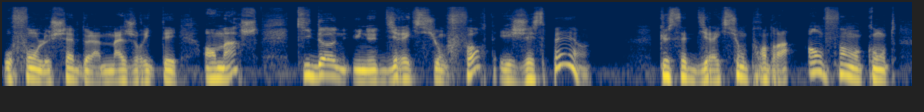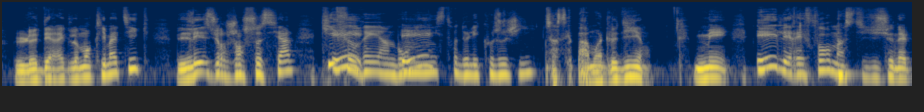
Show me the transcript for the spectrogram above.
au fond, le chef de la majorité en marche, qui donne une direction forte, et j'espère que cette direction prendra enfin en compte le dérèglement climatique, les urgences sociales. Qui et- ferait un bon et- ministre de l'écologie? Ça, c'est pas à moi de le dire. Mais, et les réformes institutionnelles?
